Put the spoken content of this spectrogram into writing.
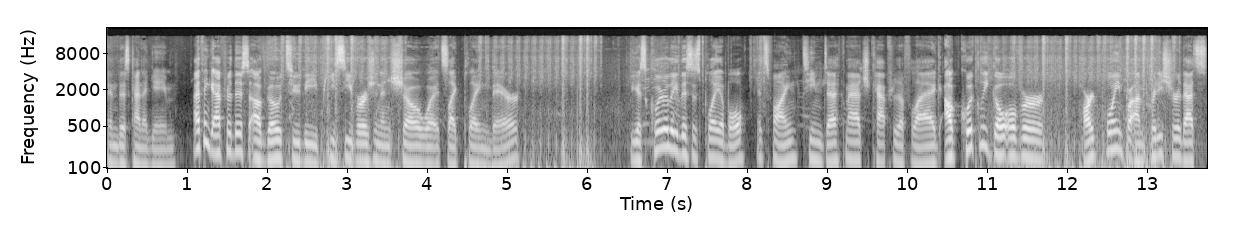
in this kind of game. I think after this, I'll go to the PC version and show what it's like playing there. Because clearly this is playable. It's fine. Team Deathmatch, capture the flag. I'll quickly go over Hardpoint, but I'm pretty sure that's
